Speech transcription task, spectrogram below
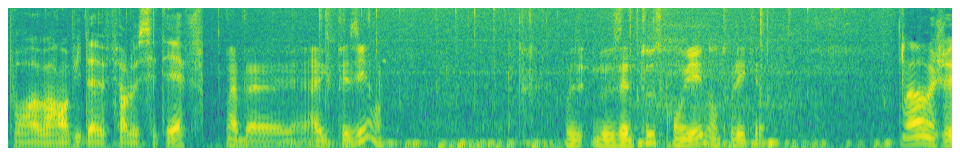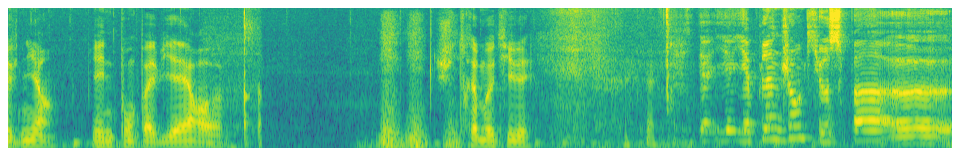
pour avoir envie de faire le CTF. Ah bah, avec plaisir. Vous, êtes tous conviés dans tous les cas. Ah, je vais venir. Il y a une pompe à bière. Euh. Je suis très motivé. Il y, a plein de gens qui n'osent pas euh,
